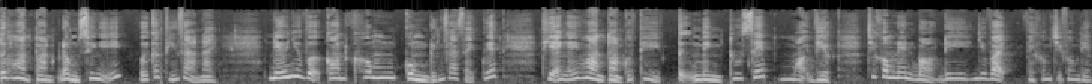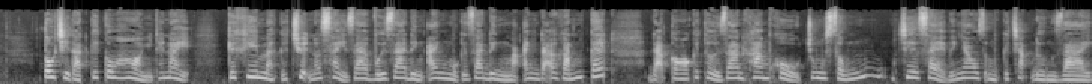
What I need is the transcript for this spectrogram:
Tôi hoàn toàn đồng suy nghĩ với các thính giả này. Nếu như vợ con không cùng đứng ra giải quyết thì anh ấy hoàn toàn có thể tự mình thu xếp mọi việc chứ không nên bỏ đi như vậy, phải không chị Phong Điệp? Tôi chỉ đặt cái câu hỏi như thế này, cái khi mà cái chuyện nó xảy ra với gia đình anh một cái gia đình mà anh đã gắn kết đã có cái thời gian kham khổ chung sống chia sẻ với nhau một cái chặng đường dài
